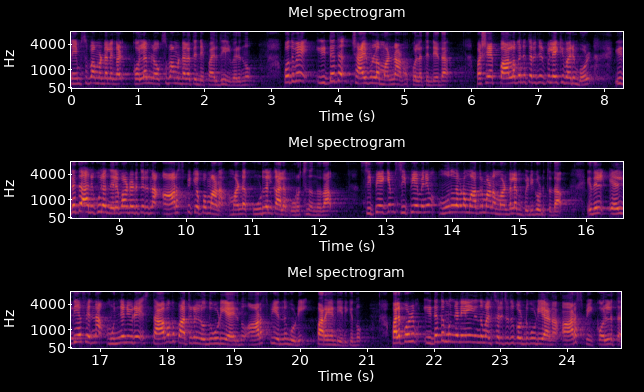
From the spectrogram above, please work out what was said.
നിയമസഭാ മണ്ഡലങ്ങൾ കൊല്ലം ലോക്സഭാ മണ്ഡലത്തിന്റെ പരിധിയിൽ വരുന്നു. പൊതുവെ ഇടത് ചായ്വുള്ള മണ്ണാണ് കൊല്ലത്തിന്റെത് പക്ഷേ പാർലമെന്റ് തെരഞ്ഞെടുപ്പിലേക്ക് വരുമ്പോൾ ഇടത് അനുകൂല നിലപാടെടുത്തിരുന്ന ആർ എസ് പിക്കൊപ്പമാണ് മണ്ണ് കൂടുതൽ കാലം ഉറച്ചു നിന്നത്. സി പി ഐക്കും സി പി എമ്മിനും മൂന്ന് തവണ മാത്രമാണ് മണ്ഡലം പിടികൊടുത്തത്. ഇതിൽ എൽ ഡി എഫ് എന്ന മുന്നണിയുടെ സ്ഥാപക പാർട്ടികളിൽ ഒന്നുകൂടിയായിരുന്നു ആർ എസ് പി എന്നും കൂടി പറയേണ്ടിയിരിക്കുന്നു. പലപ്പോഴും ഇടതു മുന്നണിയിൽ നിന്ന് മത്സരിച്ചത് കൊണ്ടുകൂടിയാണ് ആർ എസ് പി കൊല്ലത്ത്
